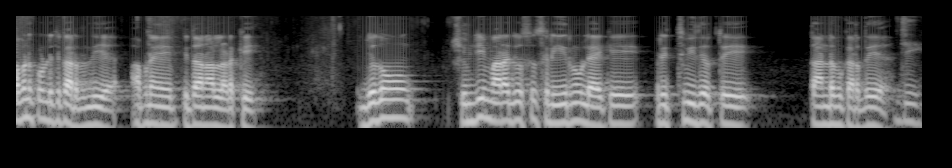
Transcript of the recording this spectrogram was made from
ਹਵਨ ਕੁੰਡ 'ਚ ਕਰ ਦਿੰਦੀ ਹੈ ਆਪਣੇ ਪਿਤਾ ਨਾਲ ਲੜ ਕੇ ਜਦੋਂ ਸ਼ਿਵਜੀ ਮਹਾਰਾਜ ਉਸ ਸਰੀਰ ਨੂੰ ਲੈ ਕੇ ਪ੍ਰਿਥਵੀ ਦੇ ਉੱਤੇ ਤਾਂਡਵ ਕਰਦੇ ਆ ਜੀ।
